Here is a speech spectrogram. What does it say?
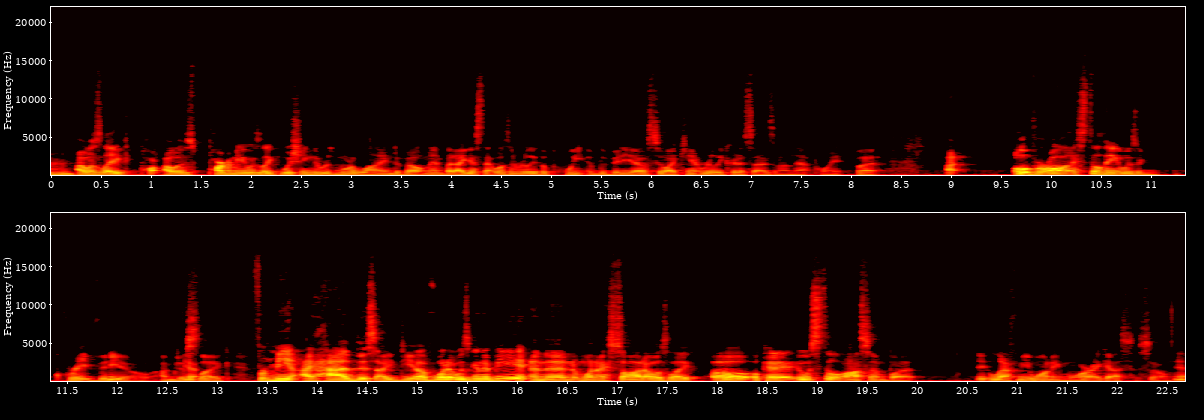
Mm-hmm. I was like, par, I was part of me was like wishing there was more line development, but I guess that wasn't really the point of the video, so I can't really criticize it on that point. But I, overall, I still think it was a great video. I'm just Yeah. like, for me, I had this idea of what it was going to be, and then when I saw it, I was like, oh, okay, it was still awesome, but it left me wanting more, I guess. So Yeah.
